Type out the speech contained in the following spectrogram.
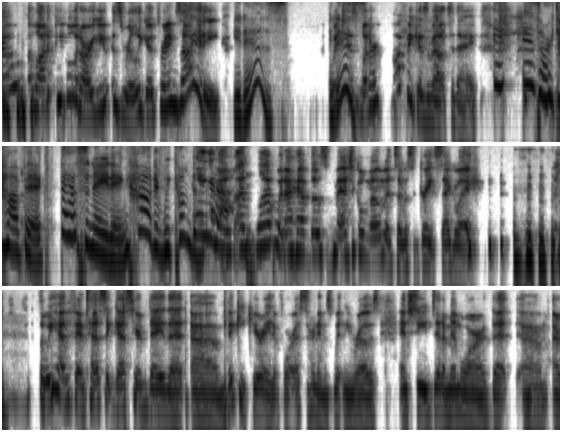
know, a lot of people would argue is really good for anxiety. It is. It which is. is. what our topic is about today. It is our topic. Fascinating. How did we come to Dang that? I, I love when I have those magical moments. It was a great segue. so we have a fantastic guest here today that um, Vicki curated for us. Her name is Whitney Rose, and she did a memoir that um, I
